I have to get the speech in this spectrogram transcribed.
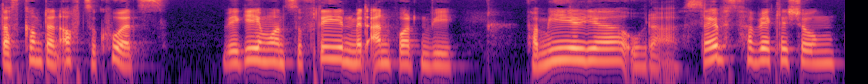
das kommt dann oft zu kurz. Wir geben uns zufrieden mit Antworten wie Familie oder Selbstverwirklichung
